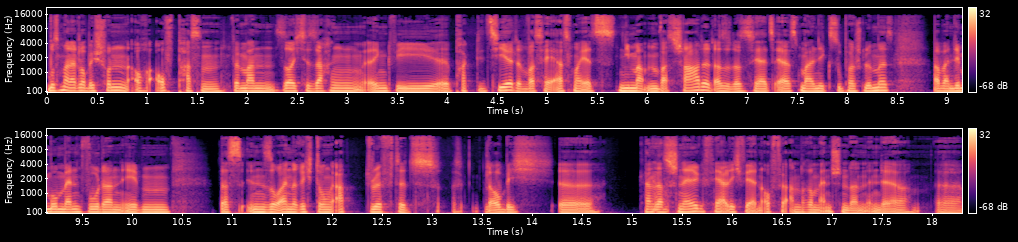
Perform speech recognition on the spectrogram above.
muss man da, glaube ich, schon auch aufpassen, wenn man solche Sachen irgendwie äh, praktiziert, was ja erstmal jetzt niemandem was schadet, also das ist ja jetzt erstmal nichts super Schlimmes, aber in dem Moment, wo dann eben das in so eine Richtung abdriftet, glaube ich, äh, kann ja. das schnell gefährlich werden, auch für andere Menschen dann in der, äh,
